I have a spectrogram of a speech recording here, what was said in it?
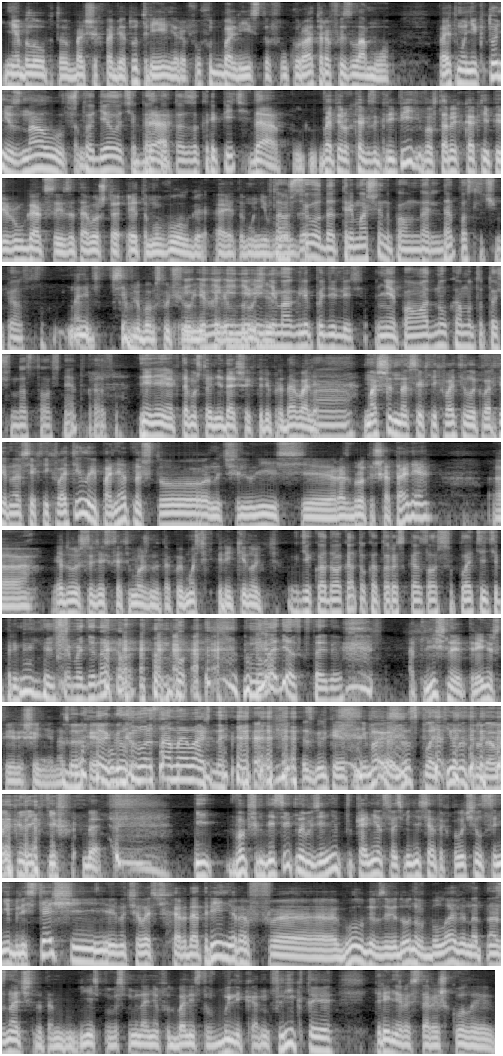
не было опыта больших побед у тренеров, у футболистов, у кураторов из ЛАМО. Поэтому никто не знал... там, Что делать и как Да. это закрепить? да, во-первых, как закрепить, во-вторых, как не переругаться из-за того, что этому Волга, а этому не Потому Волга. что всего, да, три машины, по-моему, дали, да, после чемпионства. Они все в любом случае и- уехали и- и в не, и Грузию. не могли поделить. Не, по-моему, одну кому-то точно досталось, нет? Не-не-не, к тому, что они дальше их перепродавали. А. Машин на всех не хватило, квартир на всех не хватило, и понятно, что начались э, разброты шатания. Я думаю, что здесь, кстати, можно такой мостик перекинуть. К дику адвокату, который сказал, что платите премиальные всем одинаково. Ну, Ну, молодец, кстати. Отличное тренерское решение. Да, Насколько я помню, самое важное. Насколько я понимаю, оно сплотило трудовой коллектив. Да. И, в общем, действительно, в «Зенит» конец 80-х получился не блестящий. Началась чехарда тренеров. э, Голубев, Заведонов, Булавин. Однозначно, там есть по воспоминаниям футболистов, были конфликты. Тренеры старой школы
